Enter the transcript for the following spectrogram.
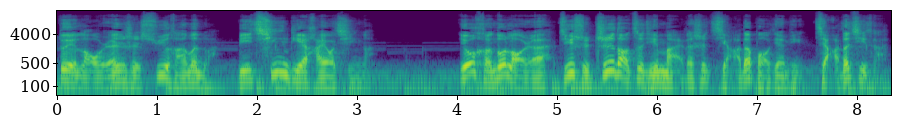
对老人是嘘寒问暖，比亲爹还要亲啊！有很多老人即使知道自己买的是假的保健品、假的器材，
